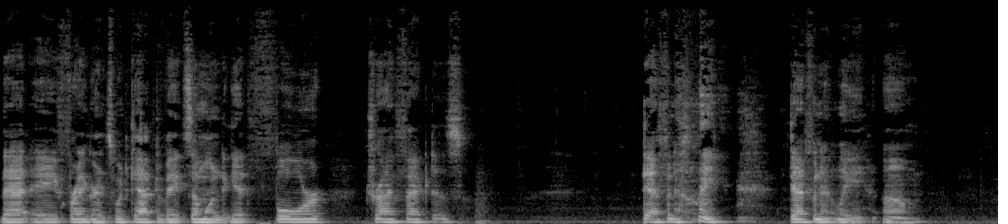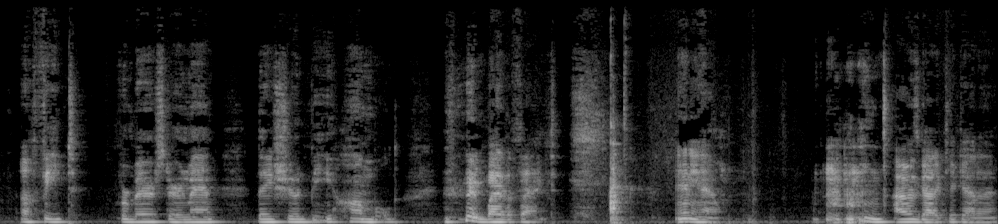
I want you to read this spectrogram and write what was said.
that a fragrance would captivate someone to get four trifectas definitely, definitely um, a feat for Barrister and Mann. They should be humbled by the fact. Anyhow, I always got a kick out of that.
